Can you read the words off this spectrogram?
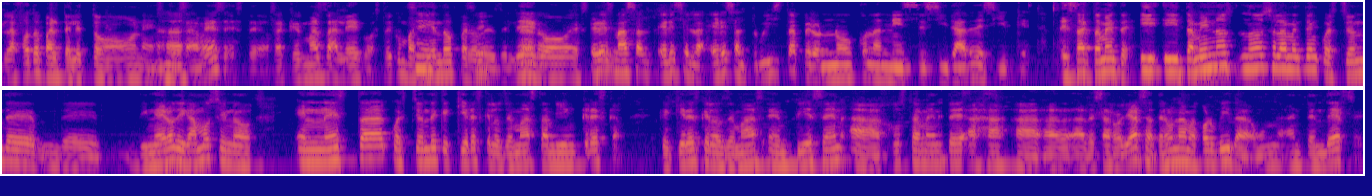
la foto para el teletón, este. ¿sabes? Este, o sea, que es más al ego. Estoy compartiendo, Sí, pero sí, desde el claro. ego. este, Eres más, al- eres, el, eres altruista, pero no con la necesidad de decir que está. Exactamente. Y, y también no, no solamente en cuestión de, de dinero, digamos, sino en esta cuestión de que quieres que los demás también crezcan, que quieres que los demás empiecen a justamente ajá, a, a- a desarrollarse, a tener una mejor vida, un- a entenderse.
